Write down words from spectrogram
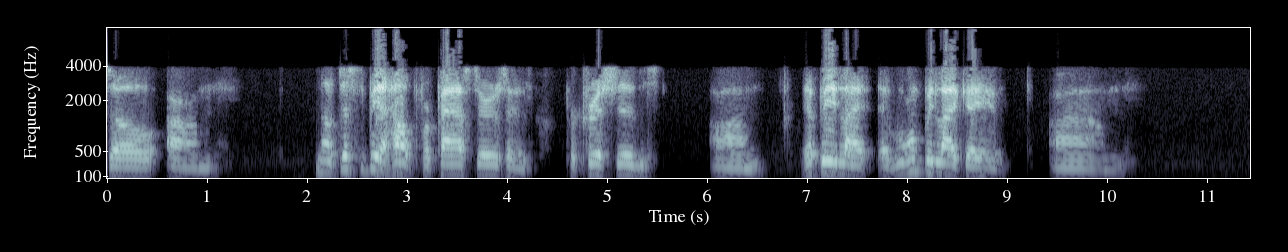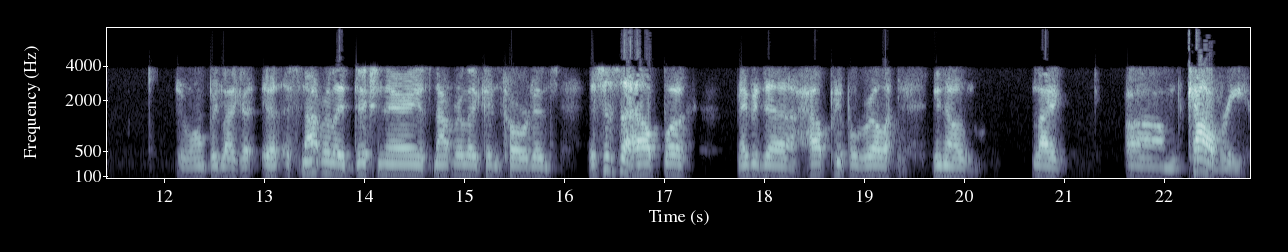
So, um, no, just to be a help for pastors and for Christians. Um, it'll be like it won't be like a um, it won't be like a it's not really a dictionary it's not really a concordance. It's just a help book maybe to help people realize you know like um calvary.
